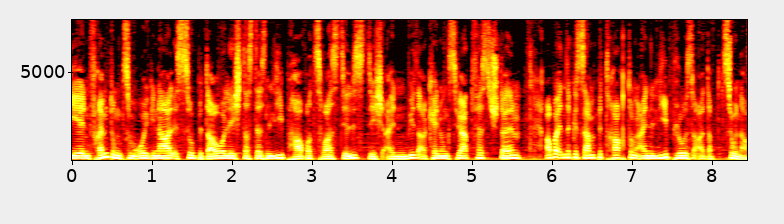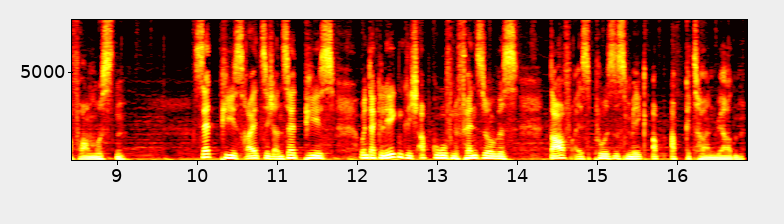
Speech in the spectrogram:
Die Entfremdung zum Original ist so bedauerlich, dass dessen Liebhaber zwar stilistisch einen Wiedererkennungswert feststellen, aber in der Gesamtbetrachtung eine lieblose Adaption erfahren mussten. Setpiece reiht sich an Setpiece und der gelegentlich abgerufene Fanservice darf als poses Make-up abgetan werden.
